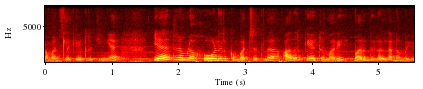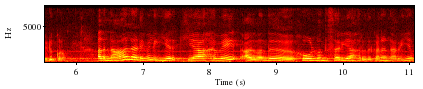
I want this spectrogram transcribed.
கமெண்ட்ஸில் கேட்டிருக்கீங்க. ஏர் ஹோல் இருக்கும் பட்சத்தில் அதற்கு ஏற்ற மாதிரி மருந்துகள்லாம் நம்ம எடுக்கணும். அது நாளடைவில் இயற்கையாகவே அது வந்து ஹோல் வந்து சரியாகிறதுக்கான நிறைய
